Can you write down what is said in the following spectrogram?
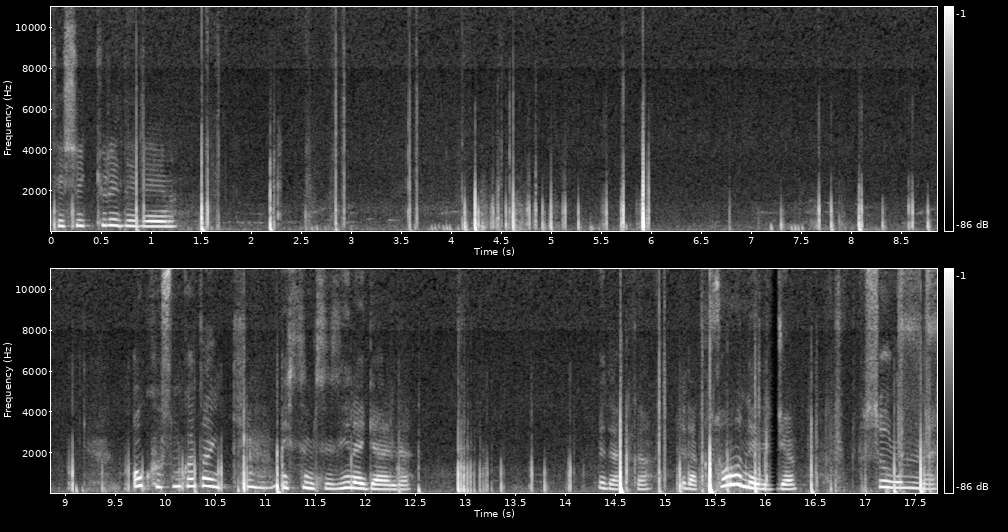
Teşekkür ederim. O kusmuk atan kim? İsimsiz yine geldi. Bir dakika. Bir dakika. Sorun ne diyeceğim? Sorun ne?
